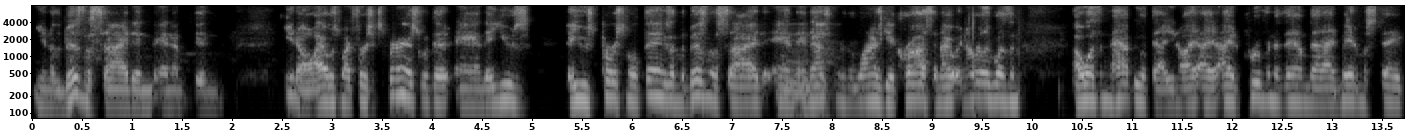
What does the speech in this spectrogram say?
you know the business side, and and and you know I was my first experience with it, and they use they use personal things on the business side, and mm-hmm. and that's where the lines get crossed. And I and I really wasn't I wasn't happy with that. You know, I, I had proven to them that I'd made a mistake.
